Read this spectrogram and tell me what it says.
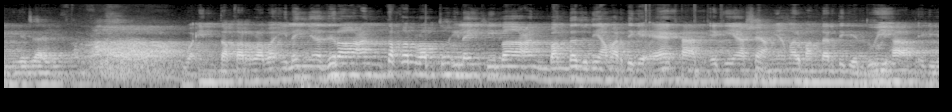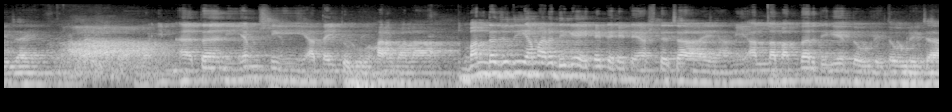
এগিয়ে যাই। বান্দা যদি আমার দিকে হেঁটে হেঁটে আসতে চায়, আমি আল্লাহ বান্দার দিকে দৌড়ে দৌড়ে যা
